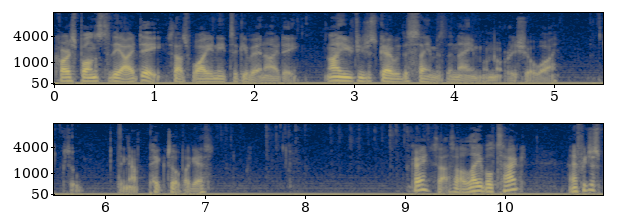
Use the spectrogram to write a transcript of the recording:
corresponds to the ID. So that's why you need to give it an ID. And I usually just go with the same as the name. I'm not really sure why. So thing I've picked up, I guess. Okay, so that's our label tag. And if we just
